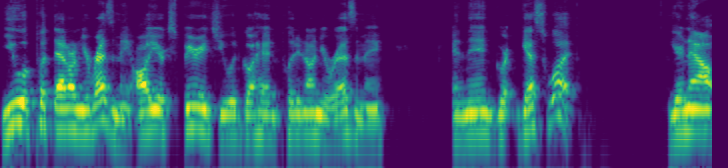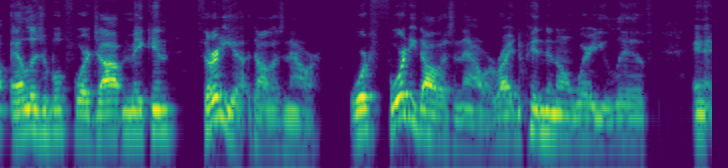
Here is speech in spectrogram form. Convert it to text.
you would put that on your resume. All your experience, you would go ahead and put it on your resume, and then guess what? You're now eligible for a job making thirty dollars an hour or forty dollars an hour, right? Depending on where you live, and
